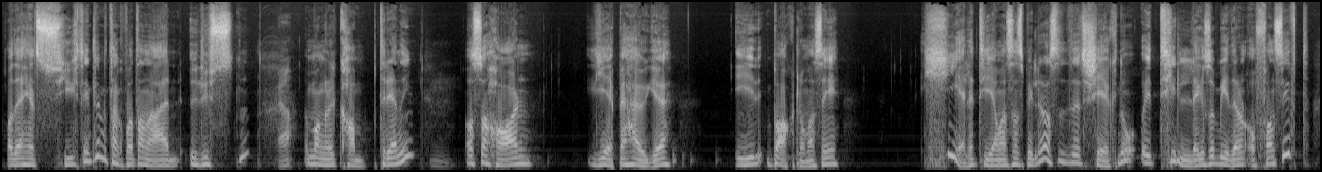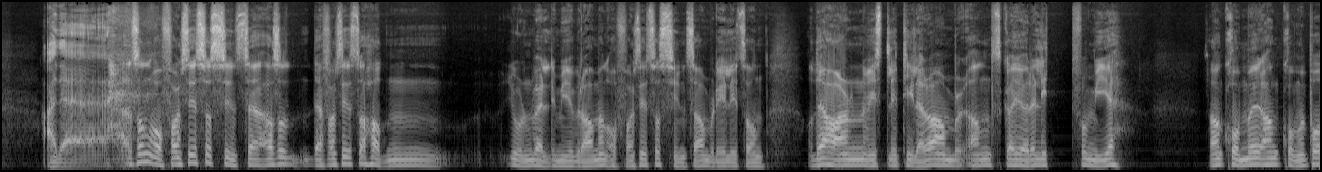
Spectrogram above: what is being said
Og det er helt sykt, egentlig, med tanke på at han er rusten. Ja. Mangler kamptrening. Og så har han JP Hauge i baklomma si hele tida mens han spiller. Altså, det skjer jo ikke noe. Og i tillegg så bidrar han offensivt. Nei, det Sånn offensivt så syns jeg Altså Defensivt så hadde han Gjorde han veldig mye bra, men offensivt så syns jeg han blir litt sånn Og det har han visst litt tidligere, han, han skal gjøre litt for mye. Så han kommer, han kommer på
